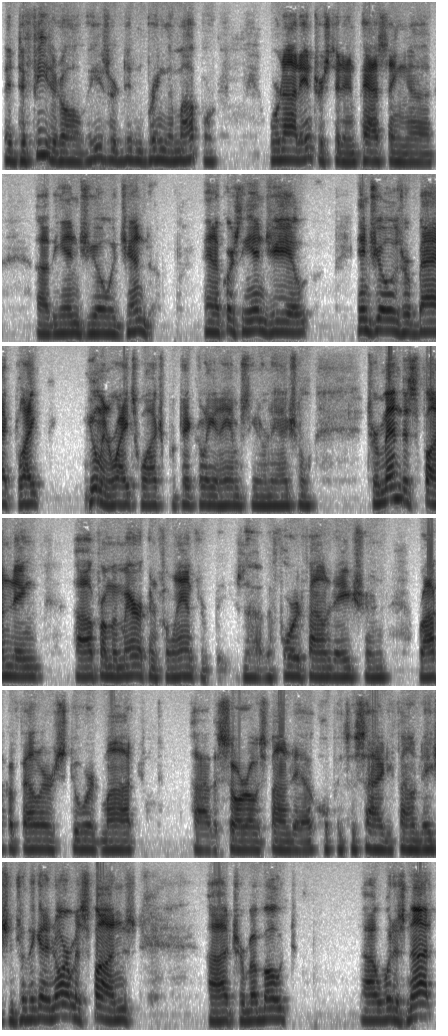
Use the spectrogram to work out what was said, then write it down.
that defeated all these or didn't bring them up or were not interested in passing uh, uh the NGO agenda. And of course, the NGO NGOs are backed, like Human Rights Watch, particularly and Amnesty International, tremendous funding uh, from American philanthropies, uh, the Ford Foundation, Rockefeller, Stewart Mott, uh, the Soros Foundation, Open Society Foundation. So they get enormous funds uh, to promote uh, what is not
